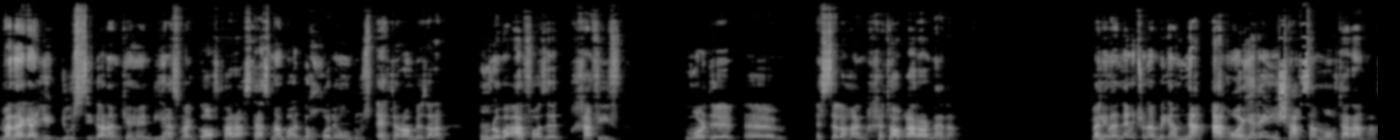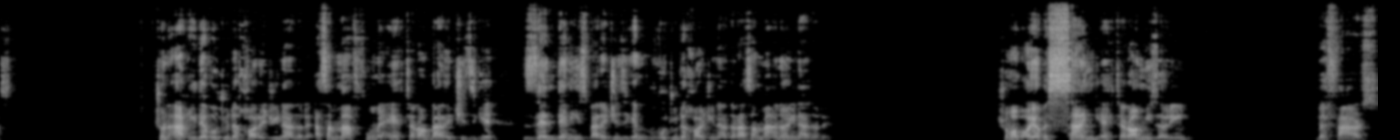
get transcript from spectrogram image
من اگر یک دوستی دارم که هندی هست و گاف پرست هست من باید به خود اون دوست احترام بذارم. اون رو با الفاظ خفیف مورد اصطلاحا خطاب قرار ندم. ولی من نمی‌تونم بگم نه عقاید این شخص هم محترم هست. چون عقیده وجود خارجی نداره. اصلا مفهوم احترام برای چیزی که زنده نیست برای چیزی که وجود خارجی نداره اصلا معنایی نداره. شما آیا به سنگ احترام می‌ذارین؟ به فرض؟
